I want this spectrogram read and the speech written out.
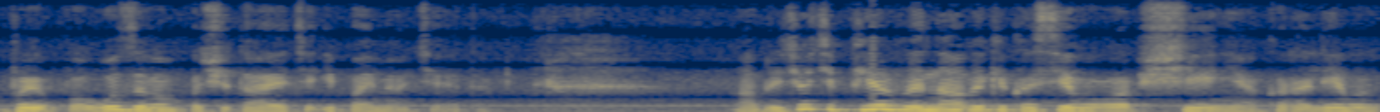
Вы по отзывам почитаете и поймете это. Обретете первые навыки красивого общения королевы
